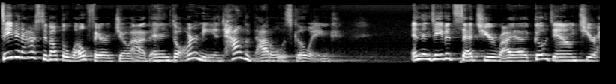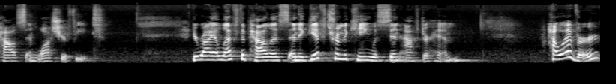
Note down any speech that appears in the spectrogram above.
David asked about the welfare of Joab and the army and how the battle was going. And then David said to Uriah, Go down to your house and wash your feet. Uriah left the palace, and a gift from the king was sent after him. However,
